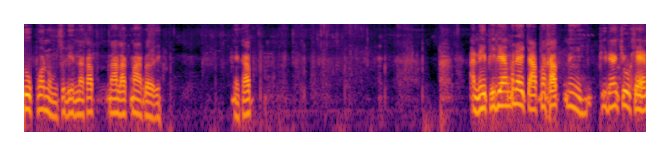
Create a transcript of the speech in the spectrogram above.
ลูกพ่อหนุ่มสุรินทร์นะครับ น่ารักมากเลย นี่ครับ อันนี้พี่เลี้ยงไม่ได้จับนะครับ นี่ พี่เลี้ยงชูแขน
